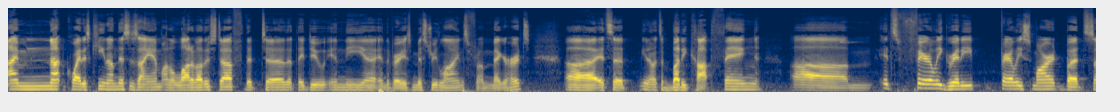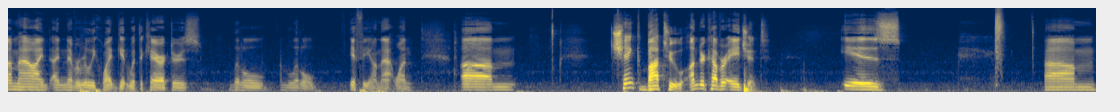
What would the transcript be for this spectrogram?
I'm not quite as keen on this as I am on a lot of other stuff that uh, that they do in the uh, in the various mystery lines from Megahertz. Uh, it's a you know it's a buddy cop thing. Um, it's fairly gritty, fairly smart, but somehow I, I never really quite get with the characters. Little I'm a little iffy on that one. Um, Batu, undercover agent, is um,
